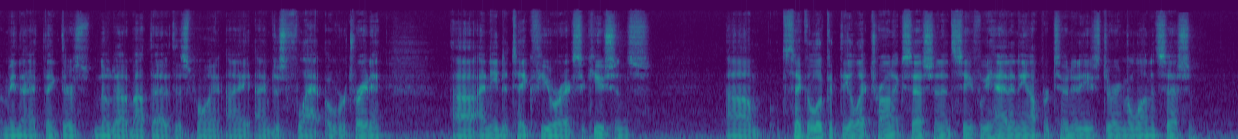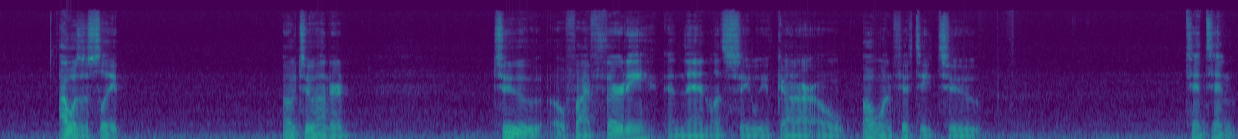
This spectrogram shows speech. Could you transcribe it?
I mean, I think there's no doubt about that at this point. I, I'm just flat over trading. Uh, I need to take fewer executions. Um, let's take a look at the electronic session and see if we had any opportunities during the London session. I was asleep. 0200 to 0530 and then let's see we've got our 0150 to 1010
